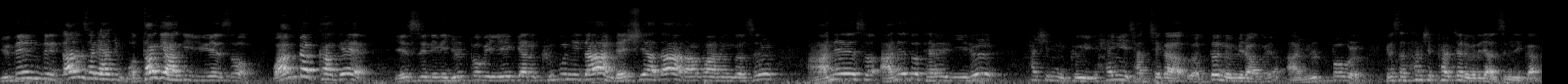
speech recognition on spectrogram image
유대인들이 다른 소리 하지 못하게 하기 위해서 완벽하게 예수님이 율법에 얘기하는 그분이다, 메시아다라고 하는 것을 안 해서 안 해도 될 일을 하신 그 행위 자체가 어떤 의미라고요? 아 율법을 그래서 38절에 그러지 않습니까?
